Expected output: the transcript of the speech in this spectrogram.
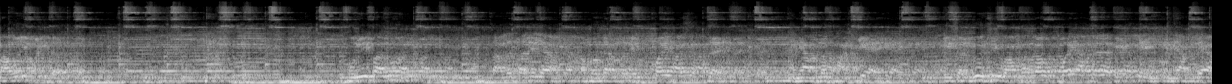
माऊली मंडळ पूर्वीपासून चालत आलेल्या अभंगामध्ये पै हा शब्द आहे आणि आपलं भाग्य आहे. की सद्गुरूची वामनराव पै आपल्याला भेटते आणि आपल्या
